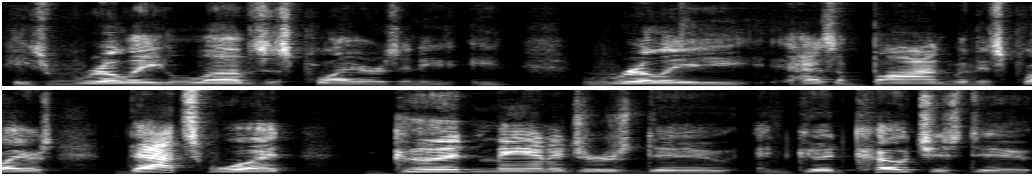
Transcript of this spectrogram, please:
he's really loves his players and he, he really has a bond with his players. That's what good managers do and good coaches do.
